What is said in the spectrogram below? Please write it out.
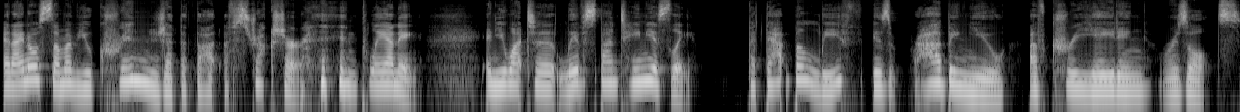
And I know some of you cringe at the thought of structure and planning, and you want to live spontaneously. But that belief is robbing you of creating results.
